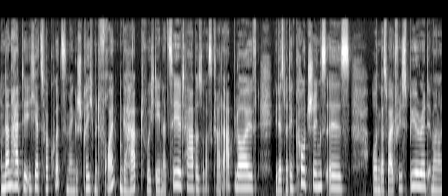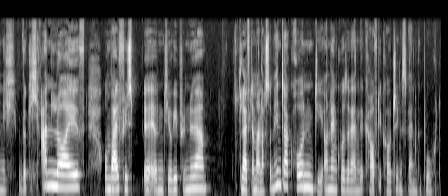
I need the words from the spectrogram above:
Und dann hatte ich jetzt vor kurzem ein Gespräch mit Freunden gehabt, wo ich denen erzählt habe, so was gerade abläuft, wie das mit den Coachings ist und dass Wild Free Spirit immer noch nicht wirklich anläuft und Wild Free Sp äh, und Yogipreneur läuft immer noch so im Hintergrund. Die Online-Kurse werden gekauft, die Coachings werden gebucht.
